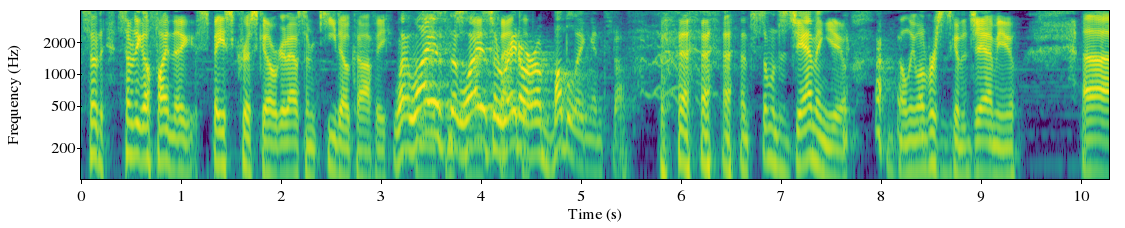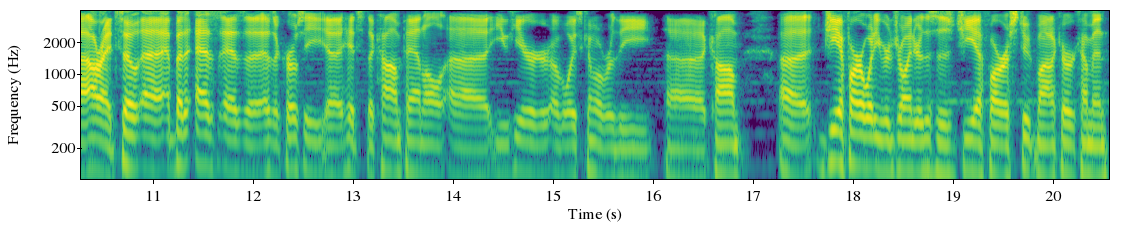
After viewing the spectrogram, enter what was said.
somebody, somebody go find the space Crisco. We're gonna have some keto coffee. why, why is the why nice is the fat radar bubbling and stuff? Someone's jamming you. Only one person's gonna jam you. Uh, all right. So, uh, but as as uh, as a Crocy uh, hits the com panel, uh, you hear a voice come over the uh, comm. Uh, GFR, what do you rejoinder? This is GFR astute moniker. Come in.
